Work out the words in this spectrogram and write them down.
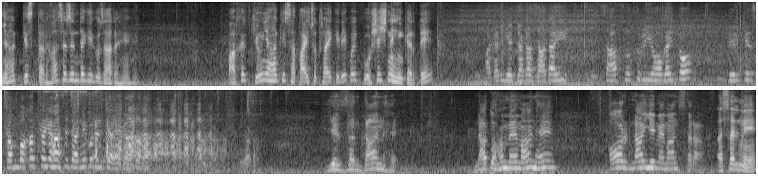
यहाँ किस तरह से ज़िंदगी गुजार रहे हैं? आखिर क्यों यहाँ की सफ़ाई सुथराई के लिए कोई कोशिश नहीं करते? अगर ये जगह ज़्यादा ही साफ़ सुथरी हो गई तो फिर किस कम वक्त का यहाँ से जाने को दिल चाहेगा? ये जंदान है। ना तो हम मेहमान हैं और ना ये मेहमान सरा असल में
